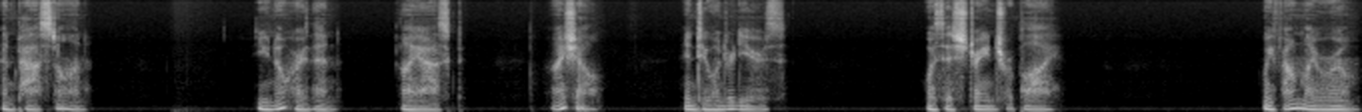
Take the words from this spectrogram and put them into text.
and passed on. You know her then? I asked. I shall, in 200 years, was his strange reply. We found my room,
